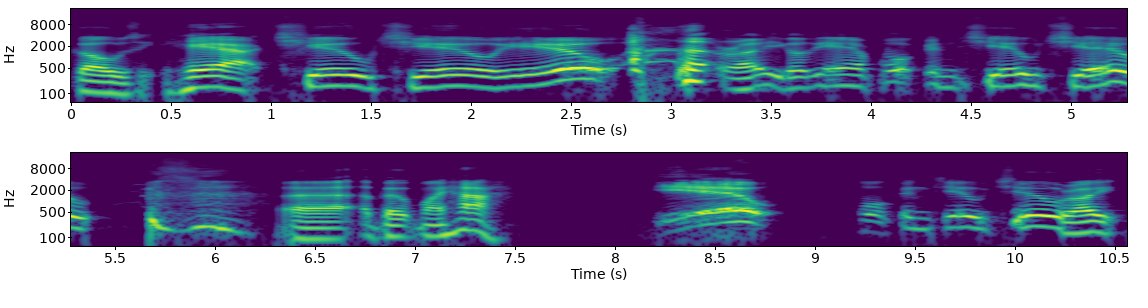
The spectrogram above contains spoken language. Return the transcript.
goes, "Here, chew, chew, you," right? He goes, "Yeah, fucking chew, chew," uh, about my hat, you, fucking chew, chew, right?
